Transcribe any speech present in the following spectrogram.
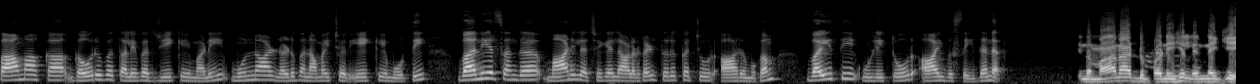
பாமக கௌரவ தலைவர் ஜி. கே. மணி முன்னாள் நடுவண் அமைச்சர் ஏ. கே. மூர்த்தி வன்னியர் சங்க மாநில செயலாளர்கள் திருக்கச்சூர் ஆறுமுகம் வைத்தி உள்ளிட்டோர் ஆய்வு செய்தனர். இந்த மாநாட்டு பணிகள் இன்னைக்கு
